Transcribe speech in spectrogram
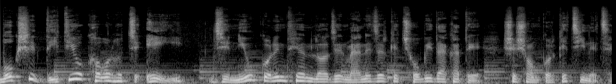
বক্সির দ্বিতীয় খবর হচ্ছে এই যে নিউ করিন্থিয়ান লজের ম্যানেজারকে ছবি দেখাতে সে শঙ্করকে চিনেছে।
